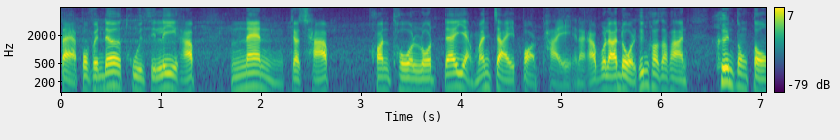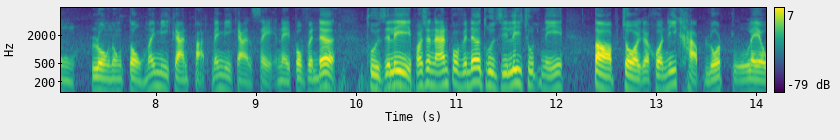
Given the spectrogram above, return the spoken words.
แต่ Profender Tool Series ครับ แน่นกระชับคอนโทรลรถได้อย่างมั่นใจปลอดภัยนะครับ เวลาโดดขึ้นคอสะพานขึ้นตรงๆ ลงตรงๆ ไม่มีการปัดไม่มีการเสใน Profender Tool Series เพราะฉะนั้น Profender Tool Series ชุดนี้ตอบโจทย์กับคนที่ขับรถเร็ว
